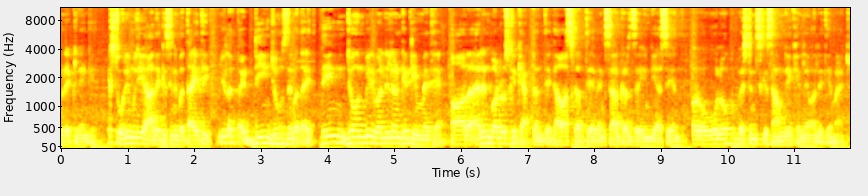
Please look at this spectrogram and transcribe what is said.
ब्रेक लेंगे। एक स्टोरी मुझे याद है, किसी ने बताई थी। मुझे लगता है डीन जोन्स ने बताई थी। डीन जोन भी इलेवन के टीम में थे। और एलन बॉर्डर उसके कैप्टन थे, गावस्कर थे, वेंगसरकर थे इंडिया से। और वो लोग वेस्ट इंडीज के सामने खेलने वाले थे मैच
